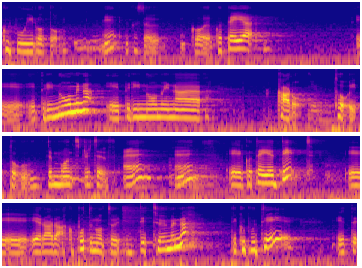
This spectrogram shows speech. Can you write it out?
kupu i roto. Mm -hmm. yeah? so, ko, ko teia, e, e perinomina, e perinomina karo, to, to demonstrative, eh? eh? E ko teia det, e, e rara a kapoto no te determina, te kupu te, e te,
